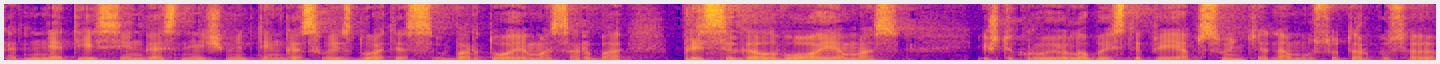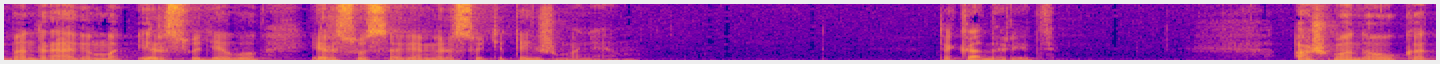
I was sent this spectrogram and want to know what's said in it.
kad neteisingas, neišmintingas vaizduotės vartojimas arba prisigalvojimas iš tikrųjų labai stipriai apsuntina mūsų tarpusavio bendravimą ir su Dievu, ir su savimi, ir su kitais žmonėmis. Tai ką daryti? Aš manau, kad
